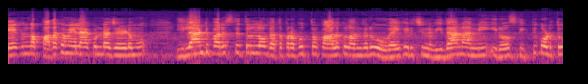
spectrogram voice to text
ఏకంగా పథకమే లేకుండా చేయడము ఇలాంటి పరిస్థితుల్లో గత ప్రభుత్వ పాలకులందరూ వైఖరిచిన విధానాన్ని ఈరోజు తిప్పికొడుతూ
